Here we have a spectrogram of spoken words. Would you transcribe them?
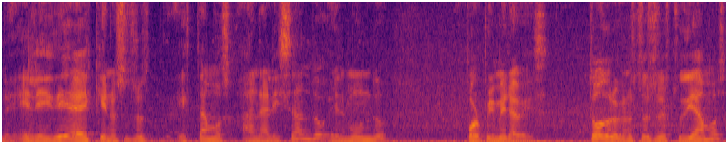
Eh, la idea es que nosotros estamos analizando el mundo por primera vez. Todo lo que nosotros estudiamos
